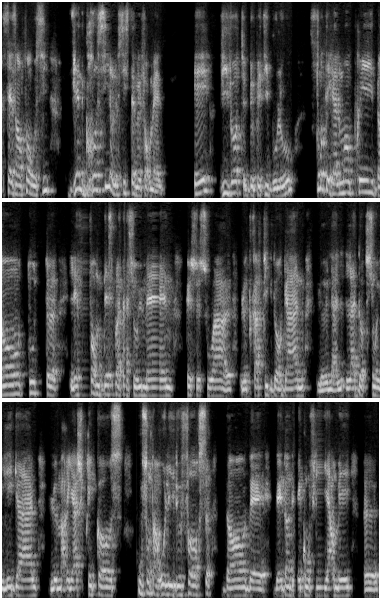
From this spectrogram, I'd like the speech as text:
ces enfants aussi viennent grossir le système informel et vivotent de petits boulots, sont également pris dans toutes les formes d'exploitation humaine, que ce soit le trafic d'organes, l'adoption la, illégale, le mariage précoce, ou sont enrôlés de force dans des, conflits armés, euh,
